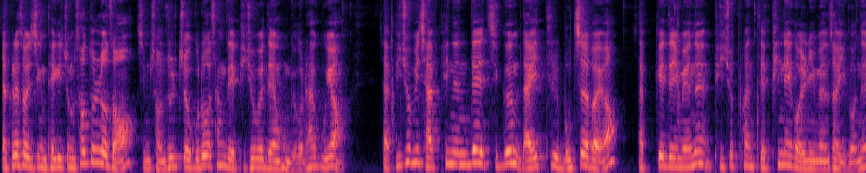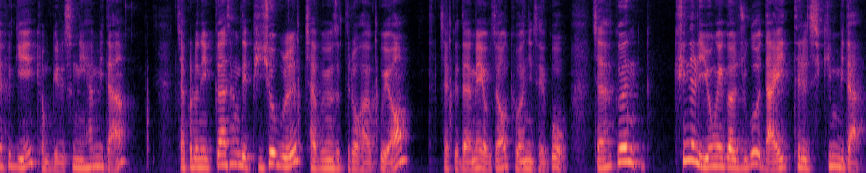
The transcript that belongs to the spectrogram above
자, 그래서 지금 백이 좀 서둘러서 지금 전술적으로 상대 비숍에 대한 공격을 하고요. 자, 비숍이 잡히는데 지금 나이트를 못 잡아요. 잡게 되면은 비숍한테 핀에 걸리면서 이거는 흑이 경기를 승리합니다. 자, 그러니까 상대 비숍을 잡으면서 들어가고요. 자, 그 다음에 여기서 교환이 되고, 자, 흑은 퀸을 이용해가지고 나이트를 지킵니다.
